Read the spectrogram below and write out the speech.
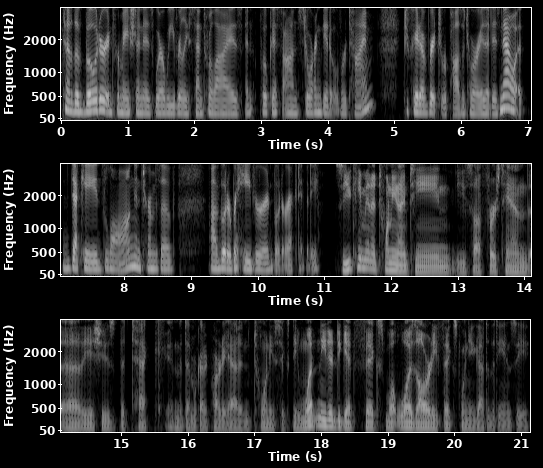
Kind of the voter information is where we really centralize and focus on storing data over time to create a rich repository that is now decades long in terms of uh, voter behavior and voter activity. So you came in at 2019. You saw firsthand uh, the issues the tech and the Democratic Party had in 2016. What needed to get fixed? What was already fixed when you got to the DNC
